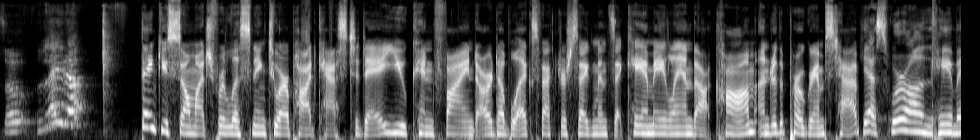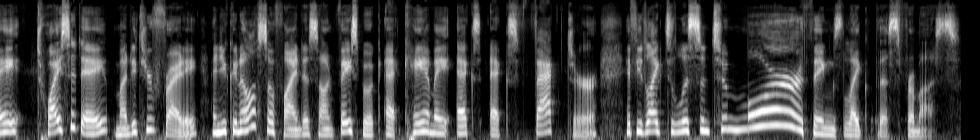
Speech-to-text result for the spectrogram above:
So later. Thank you so much for listening to our podcast today. You can find our Double X Factor segments at kmaland.com under the programs tab. Yes, we're on KMA twice a day, Monday through Friday, and you can also find us on Facebook at KMAXX Factor if you'd like to listen to more things like this from us.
